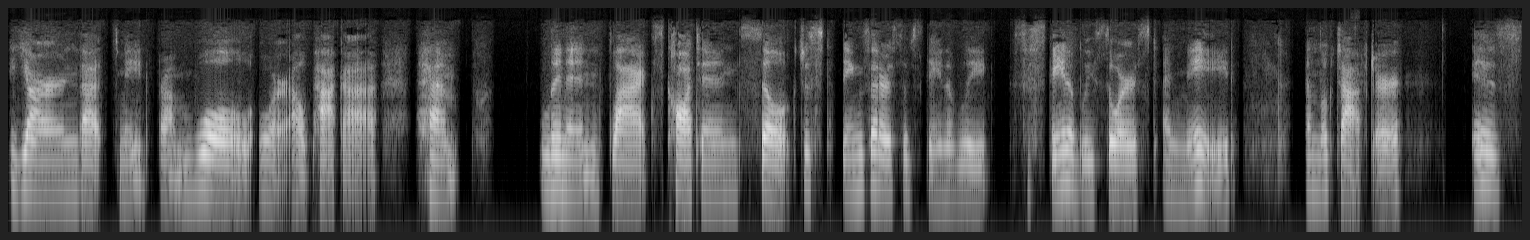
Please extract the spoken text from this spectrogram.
yarn that's made from wool or alpaca, hemp, linen, flax, cotton, silk, just things that are sustainably sustainably sourced and made and looked after is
